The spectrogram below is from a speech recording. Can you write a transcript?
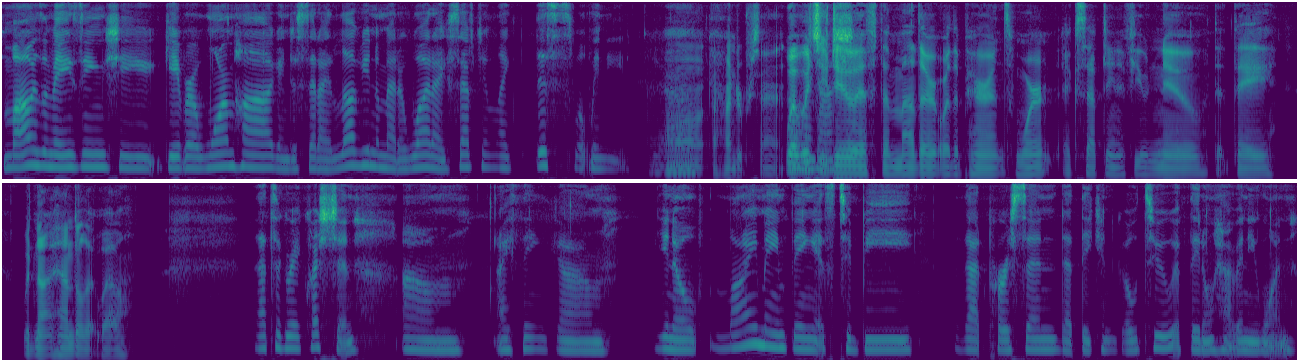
mom is amazing she gave her a warm hug and just said i love you no matter what i accept you i'm like this is what we need Yeah. Aw, a hundred percent. What Oh my would you do if the mother or the parents weren't accepting if you knew that they would not handle it well? That's a great question. Um, I think, um, you know, my main thing is to be that person that they can go to if they don't have anyone.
